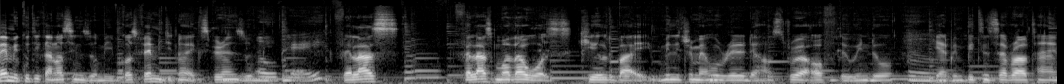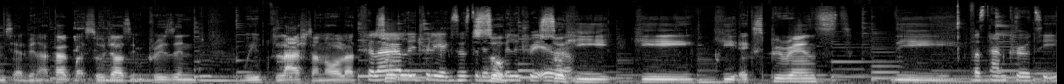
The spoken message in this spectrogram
Femi Kuti cannot sing zombie because Femi did not experience zombie. Okay. Fela's Fela's mother was killed by military men who raided the house, threw her off the window. Mm. He had been beaten several times. He had been attacked by soldiers, mm. imprisoned, whipped, lashed, and all that. Fela So- literally existed so, in the military era. so he he he experienced the first-hand cruelty,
